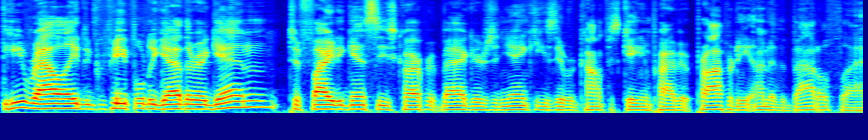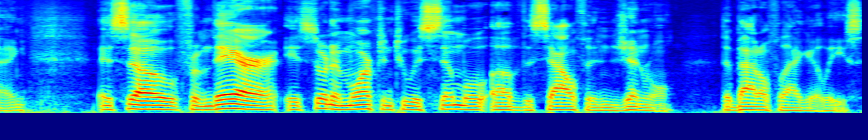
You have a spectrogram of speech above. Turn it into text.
he rallied people together again to fight against these carpetbaggers and Yankees. They were confiscating private property under the battle flag, and so from there, it sort of morphed into a symbol of the South in general, the battle flag at least.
